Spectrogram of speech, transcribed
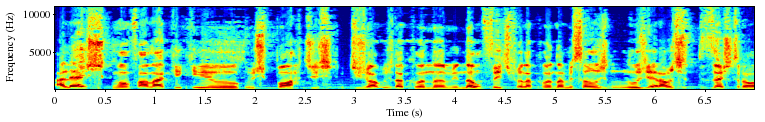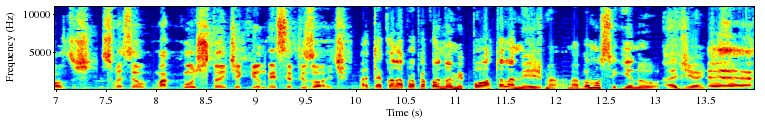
Aliás, vamos falar aqui que o- os portes de jogos da Konami não feitos pela Konami são, no geral, desastrosos. Isso vai ser uma constante aqui nesse episódio. Até quando a própria Konami porta ela mesma. Mas vamos seguindo adiante. É.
